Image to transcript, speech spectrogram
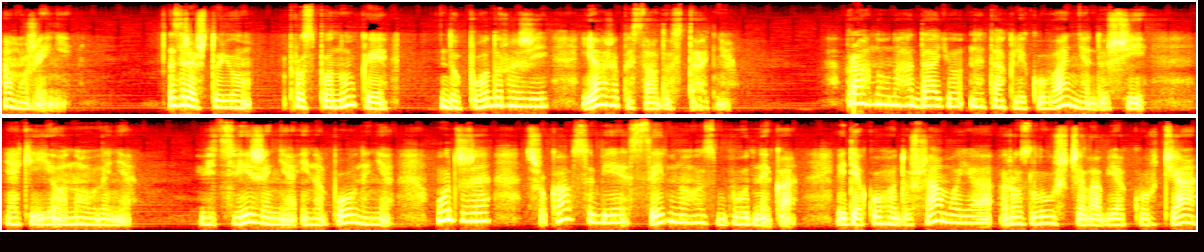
а може й ні. Зрештою, про спонуки до подорожі я вже писав достатньо. Прагнув, нагадаю, не так лікування душі, як і її оновлення, відсвіження і наповнення, отже, шукав собі сильного збудника, від якого душа моя розлущила б, як курча,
